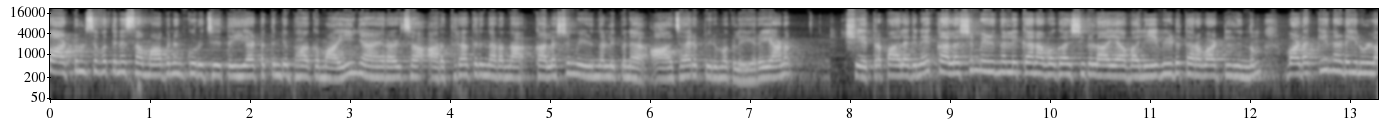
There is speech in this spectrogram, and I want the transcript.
പാട്ടുത്സവത്തിന് സമാപനം കുറിച്ച് തെയ്യാട്ടത്തിന്റെ ഭാഗമായി ഞായറാഴ്ച അർദ്ധരാത്രി നടന്ന കലശം എഴുന്നള്ളിപ്പിന് ആചാരപ്പെരുമകളേറെയാണ്. ക്ഷേത്രപാലകനെ കലശം എഴുന്നള്ളിക്കാൻ അവകാശികളായ വലിയ വീട് തറവാട്ടിൽ നിന്നും വടക്കേ നടയിലുള്ള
